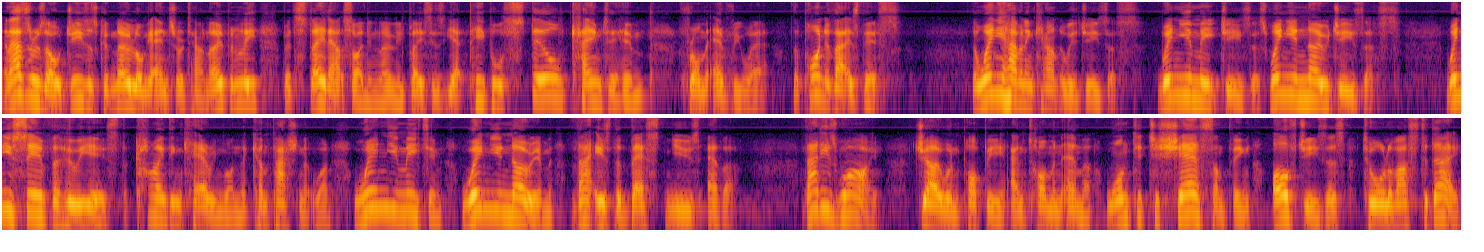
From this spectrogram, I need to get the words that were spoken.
And as a result, Jesus could no longer enter a town openly, but stayed outside in lonely places, yet people still came to him from everywhere. The point of that is this that when you have an encounter with Jesus, when you meet Jesus, when you know Jesus, when you see him for who he is, the kind and caring one, the compassionate one, when you meet him, when you know him, that is the best news ever. That is why Joe and Poppy and Tom and Emma wanted to share something of Jesus to all of us today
